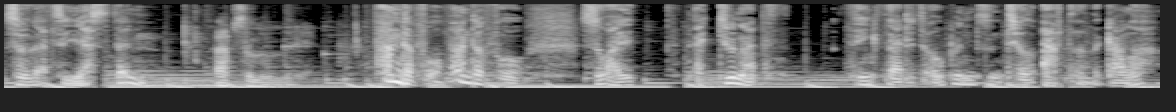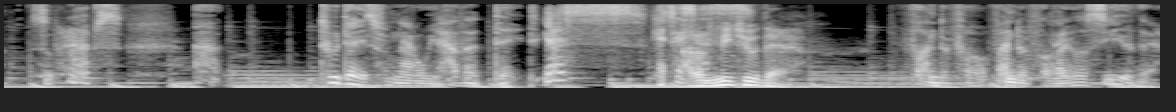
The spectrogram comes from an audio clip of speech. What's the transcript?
So that's a yes then. Absolutely. Wonderful, wonderful. So I, I do not think that it opens until after the gala. So perhaps uh, two days from now we have a date. Yes, yes, yes. I'll yes. meet you there. Wonderful, wonderful. I will see you there.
